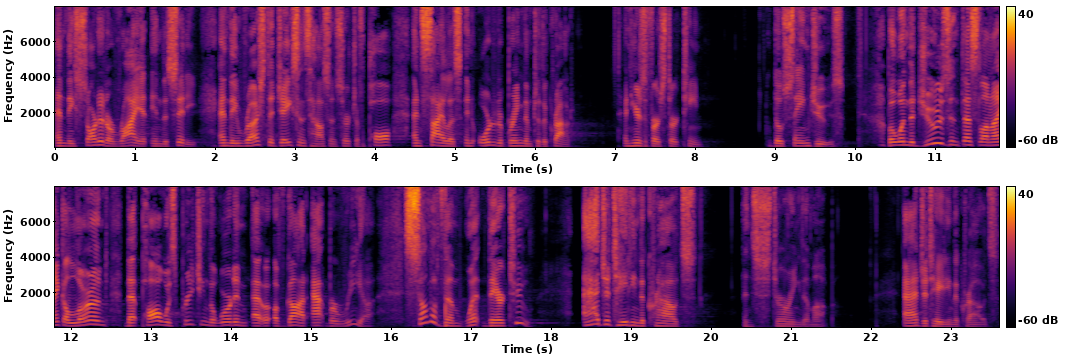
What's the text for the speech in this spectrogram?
and they started a riot in the city. And they rushed to Jason's house in search of Paul and Silas in order to bring them to the crowd. And here's verse 13. Those same Jews. But when the Jews in Thessalonica learned that Paul was preaching the word uh, of God at Berea, some of them went there too, agitating the crowds and stirring them up. Agitating the crowds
